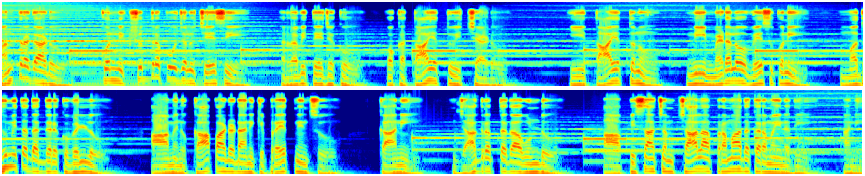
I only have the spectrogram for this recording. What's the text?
మంత్రగాడు కొన్ని క్షుద్ర పూజలు చేసి రవితేజకు ఒక తాయెత్తు ఇచ్చాడు. ఈ తాయెత్తును నీ మెడలో వేసుకుని మధుమిత దగ్గరకు వెళ్ళు. ఆమెను కాపాడడానికి ప్రయత్నించు. కాని జాగ్రత్తగా ఉండు. ఆ పిశాచం చాలా ప్రమాదకరమైనది అని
